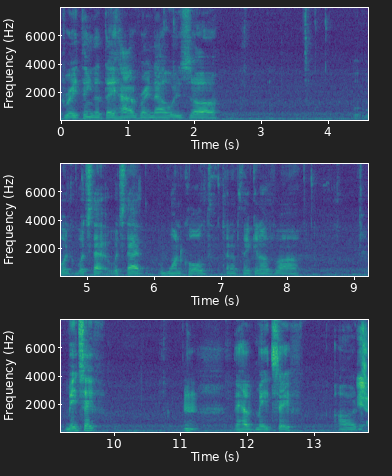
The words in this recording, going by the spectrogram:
great thing that they have right now is uh, what what's that what's that one called that I'm thinking of? Uh, MaidSafe. Mm. They have MaidSafe. Uh, Yeah.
